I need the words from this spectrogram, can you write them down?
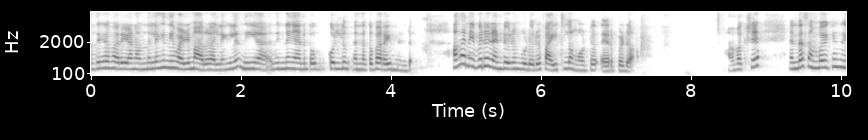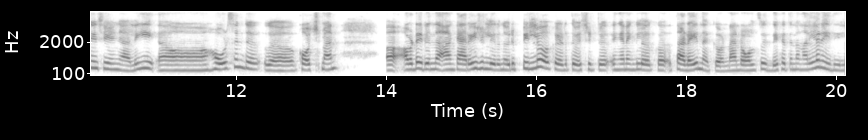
അദ്ദേഹം പറയുകയാണ് ഒന്നില്ലെങ്കിൽ നീ വഴി മാറുക അല്ലെങ്കിൽ നീ നിന്നെ ഞാനിപ്പോൾ കൊല്ലും എന്നൊക്കെ പറയുന്നുണ്ട്. അങ്ങനെ ഇവർ രണ്ടുപേരും കൂടി ഒരു ഫൈറ്റിൽ അങ്ങോട്ട് ഏർപ്പെടുക. പക്ഷെ എന്താ സംഭവിക്കുന്നത് ചോദിച്ചു കഴിഞ്ഞാൽ ഈ ഹോഴ്സിന്റെ കോച്ച്മാൻ അവിടെ ഇരുന്ന് ആ കാരേജിൽ ഇരുന്ന് ഒരു പില്ലോ ഒക്കെ എടുത്ത് വെച്ചിട്ട് എങ്ങനെയെങ്കിലും ഒക്കെ തടയുന്നൊക്കെ ഉണ്ട്. ആൻഡ് ഓൾസോ ഇദ്ദേഹത്തിനെ നല്ല രീതിയിൽ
